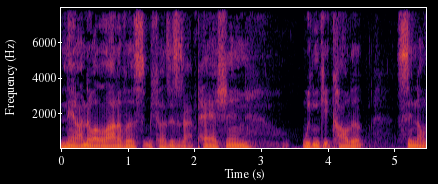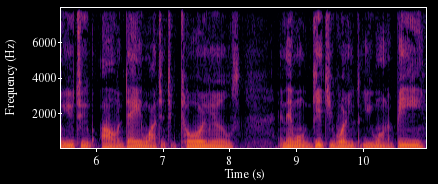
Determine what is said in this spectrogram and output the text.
Now, I know a lot of us, because this is our passion, we can get caught up sitting on YouTube all day watching tutorials, and they won't get you where you, you want to be.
